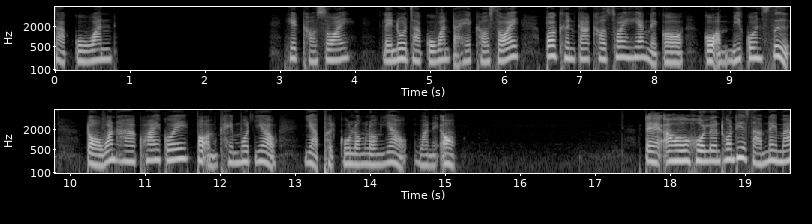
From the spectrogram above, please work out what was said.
จากกูวันเฮ็ดข้าวซอยไลโนจากกูวันตาเฮ็ดข้าวซอยป้อคืนกาข้าวซอยแห้งไหนก็โกอ่ำมีก้นซื้อต่อวันหาควายก้อยป้ออ่ำไข่มดเยาวอย่าเผิดกูลองลองเยาววันไหนอ้อแต่เอาโฮเลินทนที่3ในมา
